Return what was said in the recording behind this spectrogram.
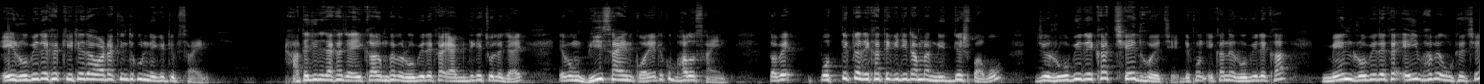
এই রবি রেখা কেটে দেওয়াটা কিন্তু খুব নেগেটিভ সাইন হাতে যদি দেখা যায় এই কারণভাবে রবি রেখা একদিকে চলে যায় এবং ভি সাইন করে, এটা খুব ভালো সাইন তবে প্রত্যেকটা রেখা থেকে যেটা আমরা নির্দেশ পাবো যে রবি রেখা ছেদ হয়েছে। দেখুন, এখানে রবি রেখা মেন রবি রেখা এইভাবে উঠেছে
